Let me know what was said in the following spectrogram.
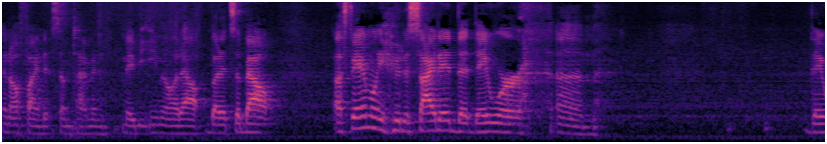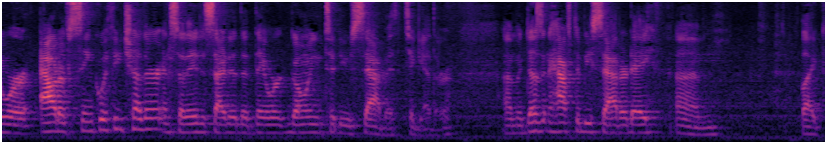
and I'll find it sometime and maybe email it out. But it's about a family who decided that they were um, they were out of sync with each other, and so they decided that they were going to do Sabbath together. Um, it doesn't have to be Saturday. Um, like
